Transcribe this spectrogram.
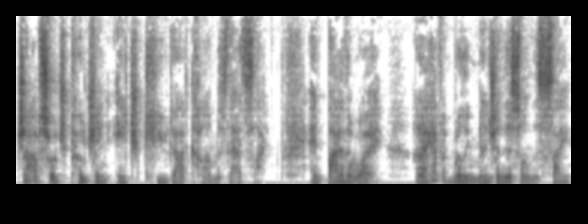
jobsearchcoachinghq.com is that site. And by the way, and I haven't really mentioned this on the site,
